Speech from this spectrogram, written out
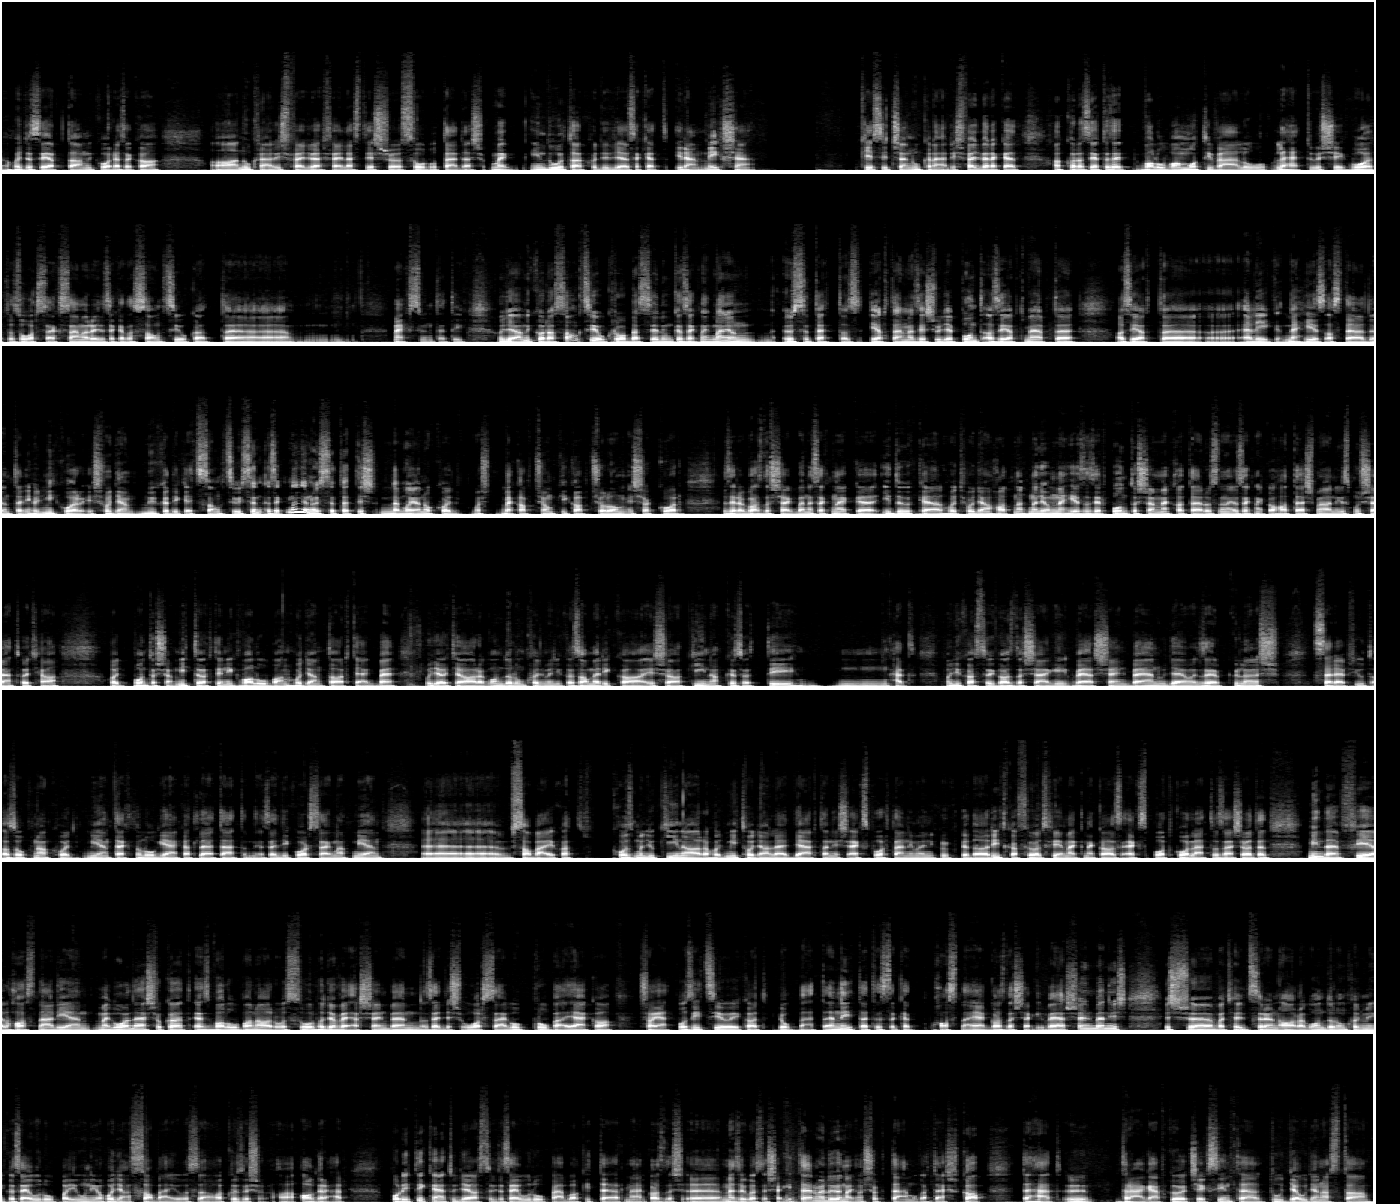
hogy azért amikor ezek a, a nukleáris fegyverfejlesztésről szóló tárgyások megindultak, hogy ugye ezeket Irán mégse készítsen nukleáris fegyvereket, akkor azért ez egy valóban motiváló lehetőség volt az ország számára, hogy ezeket a szankciókat eh, megszüntetik. Ugye amikor a szankciókról beszélünk, ezeknek nagyon összetett az értelmezés, ugye pont azért, mert eh, azért eh, elég nehéz azt eldönteni, hogy mikor és hogyan működik egy szankció, hiszen ezek nagyon összetett, és nem olyanok, hogy most bekapcsolom, kikapcsolom, és akkor azért a gazdaságban ezeknek eh, idő kell, hogy hogyan hatnak. Nagyon nehéz azért pontosan meghatározni ezeknek a hatásmechanizmusát, hogyha hogy pontosan mi történik, valóban hogyan tartják be. Ugye, hogyha arra gondolunk, hogy mondjuk az Amerika és a Kína közötti, mm, hát mondjuk azt, hogy gazdasági versenyben, ugye azért különös szerep jut azoknak, hogy milyen technológiákat lehet átadni az egyik országnak, milyen e, szabályokat hoz mondjuk Kína arra, hogy mit hogyan lehet gyártani és exportálni, mondjuk ők például a ritka földfémeknek az export korlátozásával. Tehát minden fél használ ilyen megoldásokat, ez valóban arról szól, hogy a versenyben az egyes országok próbálják a saját pozícióikat jobbá tenni, tehát ezeket használják gazdasági versenyben is, és vagy ha egyszerűen arra gondolunk, hogy mondjuk az Európai Unió hogyan szabályozza a közös agrár politikát, ugye azt, hogy az Európában, aki termel gazdas, mezőgazdasági termelő, nagyon sok támogatást kap, tehát ő drágább költségszinttel tudja ugyanazt a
